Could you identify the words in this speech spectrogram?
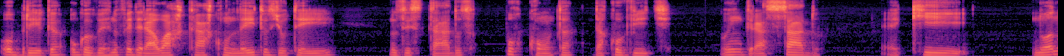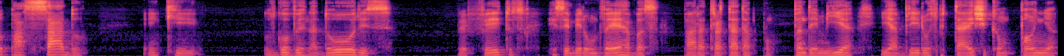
obriga o governo federal a arcar com leitos de UTI nos estados por conta da Covid. O engraçado é que no ano passado, em que os governadores, prefeitos receberam verbas para tratar da pandemia e abrir hospitais de campanha,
